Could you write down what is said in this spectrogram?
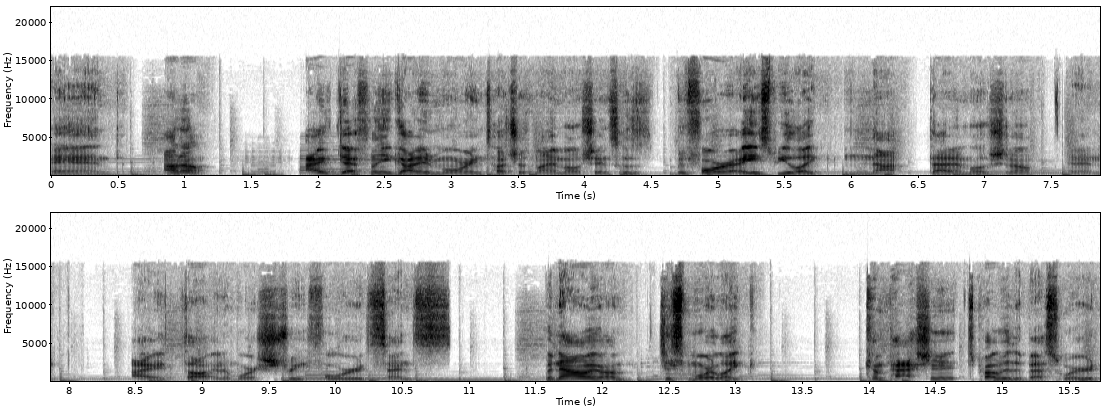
and I don't know. I've definitely gotten more in touch with my emotions because before I used to be like not that emotional, and I thought in a more straightforward sense. but now I'm just more like compassionate. It's probably the best word,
